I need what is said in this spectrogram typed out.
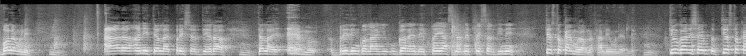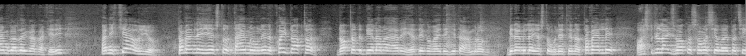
बोलाउने। आएर अनि त्यसलाई प्रेसर दिएर त्यसलाई ब्रिदिङको लागि उ प्रयास गर्ने प्रेसर दिने त्यस्तो काम गर्न थाले उनीहरूले। त्यो गरिसके त्यस्तो काम गर्दै गर्दाखेरि अनि के हो यो? तपाईँहरूले यस्तो टाइममा हुँदैन। खोइ डक्टर डक्टर बेलामा आएर हेरिदिएको भएदेखि त हाम्रो बिरामीलाई यस्तो हुने थिएन। तपाईँहरूले हस्पिटलाइज भएको समस्या भएपछि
